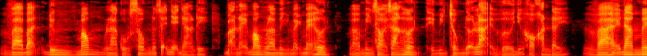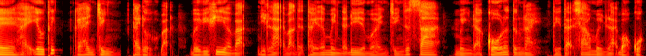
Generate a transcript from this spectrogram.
và bạn đừng mong là cuộc sống nó sẽ nhẹ nhàng đi. Bạn hãy mong là mình mạnh mẽ hơn và mình giỏi giang hơn để mình chống đỡ lại với những khó khăn đấy. Và hãy đam mê, hãy yêu thích cái hành trình thay đổi của bạn. Bởi vì khi mà bạn nhìn lại, bạn sẽ thấy là mình đã đi được một hành trình rất xa, mình đã cố được từng này thì tại sao mình lại bỏ cuộc?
